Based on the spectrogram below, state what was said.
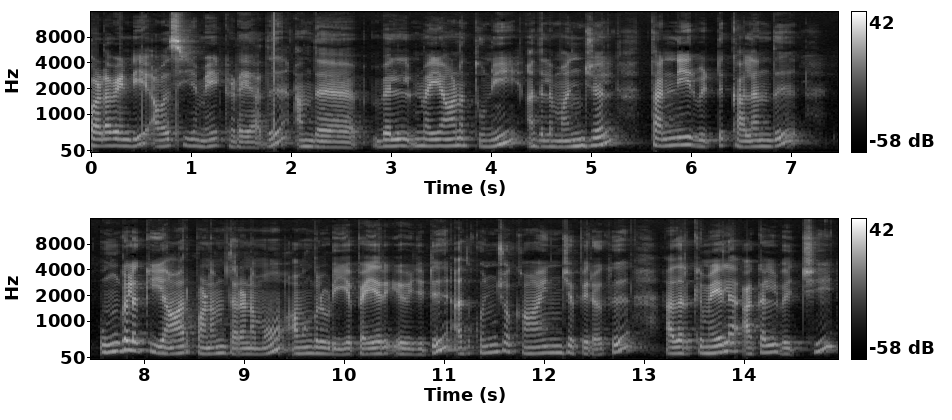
பட வேண்டிய அவசியமே கிடையாது. அந்த வெண்மையான துணி அதில் மஞ்சள் தண்ணீர் விட்டு கலந்து உங்களுக்கு யார் பணம் தரணுமோ அவங்களுடைய பெயர் எழுதிட்டு அது கொஞ்சம் காய்ஞ்ச பிறகு அதற்கு மேலே அகல் வச்சு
